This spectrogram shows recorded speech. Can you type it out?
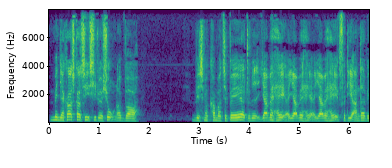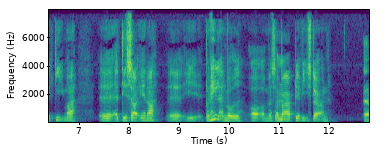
men jeg kan også godt se situationer, hvor hvis man kommer tilbage, og du ved, jeg vil have, og jeg vil have, og jeg vil have, fordi andre vil give mig, øh, at det så ender øh, i, på en helt anden måde, og, og man så mm. bare bliver vist døren. Ja.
